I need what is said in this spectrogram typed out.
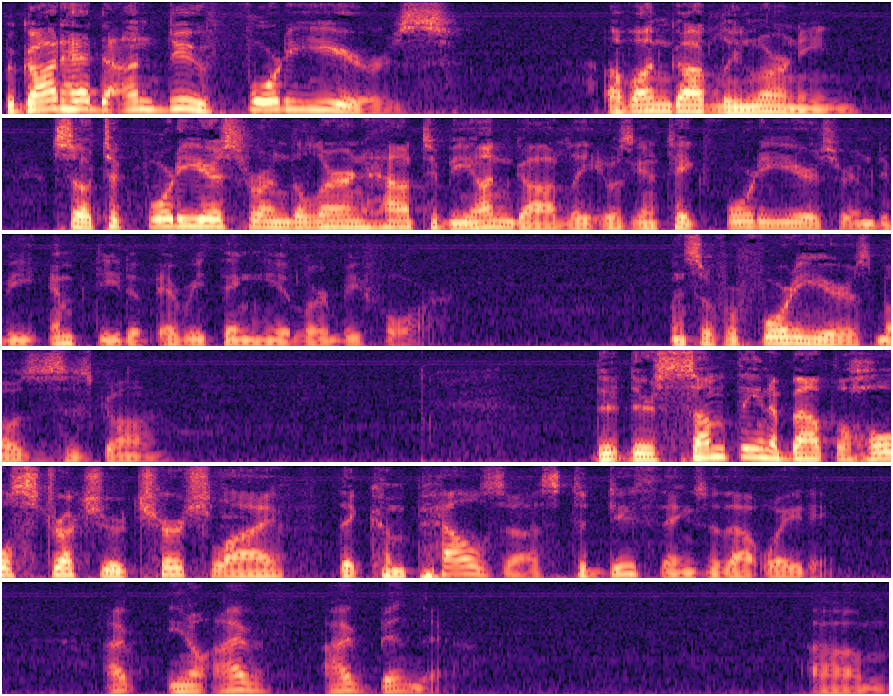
But God had to undo 40 years of ungodly learning so it took 40 years for him to learn how to be ungodly. It was going to take 40 years for him to be emptied of everything he had learned before. And so for 40 years, Moses is gone. There, there's something about the whole structure of church life that compels us to do things without waiting. I've, you know, I've, I've been there. Um,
